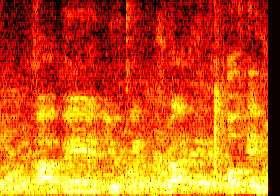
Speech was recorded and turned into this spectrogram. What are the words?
A man you can trust. Okay.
